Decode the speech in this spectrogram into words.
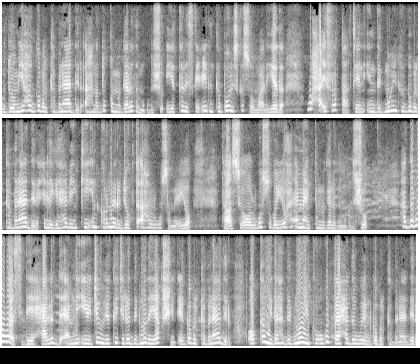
guddoomiyaha gobolka banaadir ahna duqa magaalada muqdisho iyo taliska ciidanka booliska soomaaliyeed waxa isla qaateen in degmooyinka gobolka banaadir xilliga habeenkii in kormeer joogto ah lagu sameeyo taasi oo lagu sugayo ammaanka magaalada muqdisho haddaba waa sidee xaalada amni iyo jawiga ka jira degmada yaaqshiid ee gobolka banaadir oo ka mid ah degmooyinka ugu baaxadda weyn gobolka banaadir?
